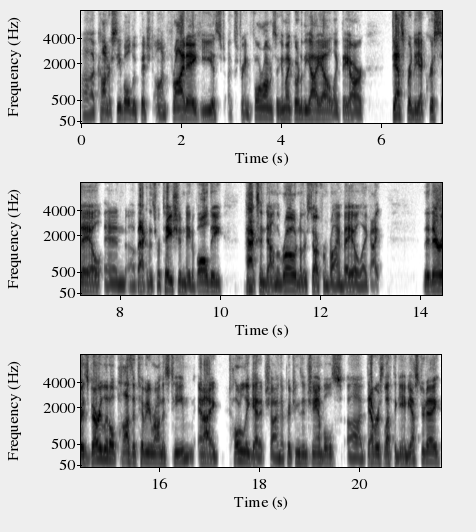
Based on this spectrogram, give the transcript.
Uh, Connor Seabold, who pitched on Friday, he is a strained forearm, so he might go to the IL. Like they are desperate to get Chris Sale and uh, back in this rotation. Nate Eovaldi, Paxton down the road, another start from Brayan Bello. Like I, there is very little positivity around this team, and I totally get it. Scheim, their pitching's in shambles. Uh, Devers left the game yesterday.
